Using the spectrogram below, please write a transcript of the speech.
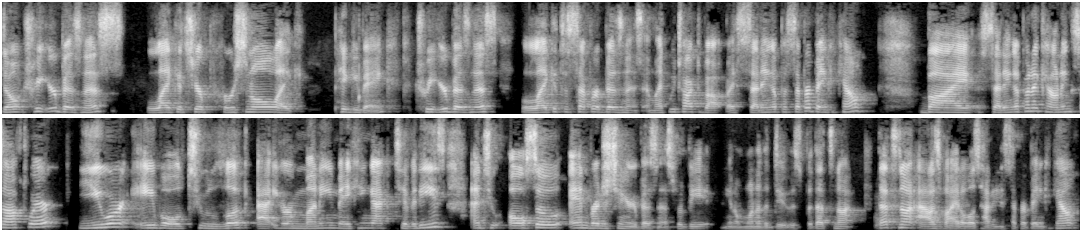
don't treat your business like it's your personal like piggy bank. Treat your business like it's a separate business. And like we talked about, by setting up a separate bank account, by setting up an accounting software, you are able to look at your money making activities and to also and registering your business would be you know one of the do's but that's not that's not as vital as having a separate bank account.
